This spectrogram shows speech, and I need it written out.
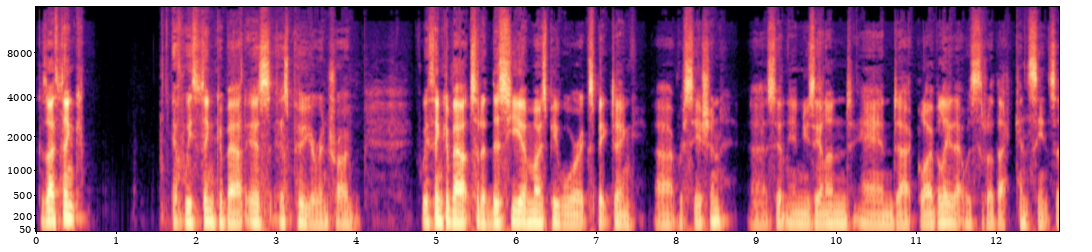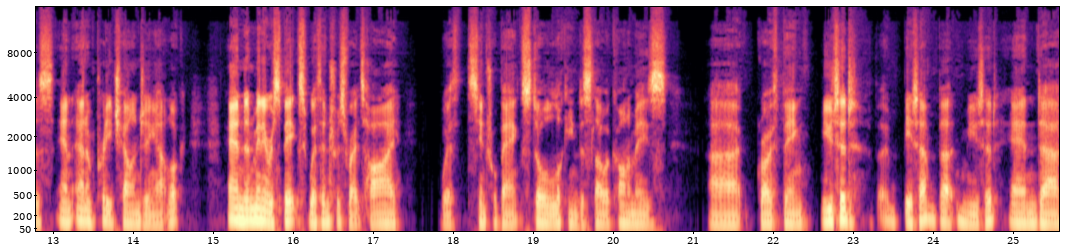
because I think if we think about as as per your intro, if we think about sort of this year, most people were expecting uh, recession uh, certainly in New Zealand and uh, globally. That was sort of the consensus and, and a pretty challenging outlook. And in many respects, with interest rates high, with central banks still looking to slow economies, uh, growth being muted, uh, better, but muted, and uh,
